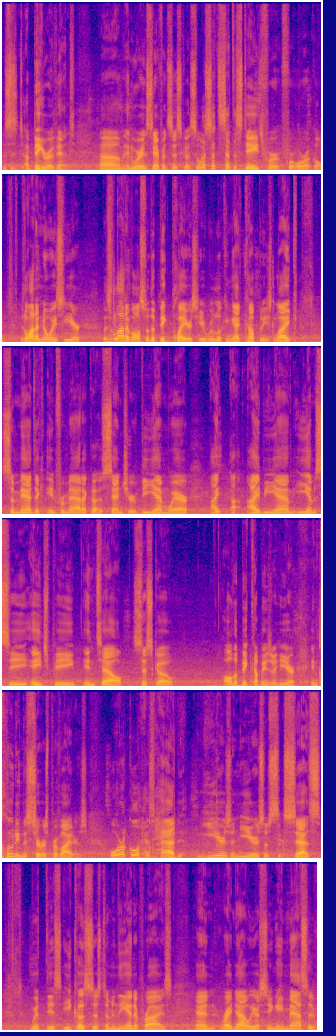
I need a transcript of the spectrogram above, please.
This is a bigger event. Um, and we're in San Francisco. So let's set, set the stage for, for Oracle. There's a lot of noise here, there's a lot of also the big players here. We're looking at companies like Symantec, Informatica, Accenture, VMware, I, IBM, EMC, HP, Intel, Cisco, all the big companies are here, including the service providers. Oracle has had years and years of success with this ecosystem in the enterprise, and right now we are seeing a massive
